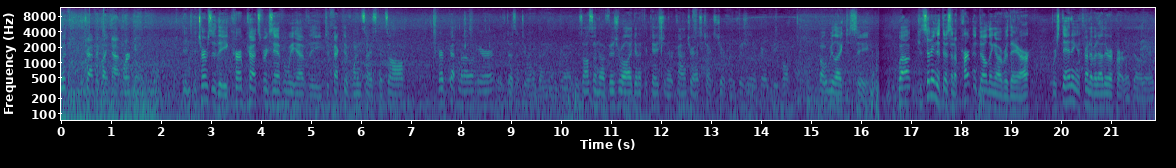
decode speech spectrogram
with the traffic light not working. In, in terms of the curb cuts, for example, we have the defective one-size-fits-all curb cut model here, which doesn't do anybody any good. There's also no visual identification or contrast texture for visually impaired people. What would we like to see? Well, considering that there's an apartment building over there, we're standing in front of another apartment building,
